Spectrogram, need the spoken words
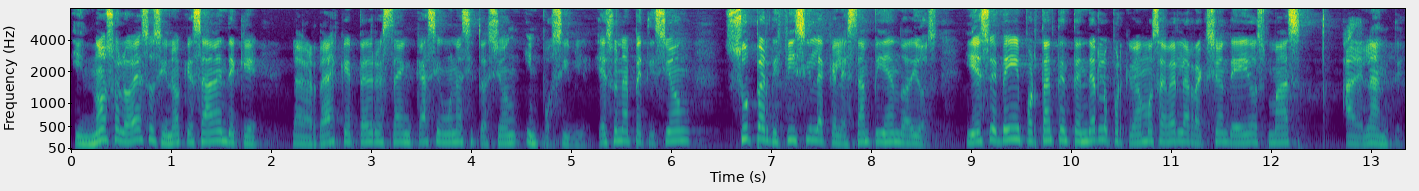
Y no solo eso, sino que saben de que la verdad es que Pedro está en casi una situación imposible. Es una petición súper difícil la que le están pidiendo a Dios. Y eso es bien importante entenderlo porque vamos a ver la reacción de ellos más adelante.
